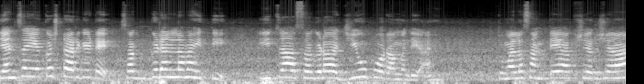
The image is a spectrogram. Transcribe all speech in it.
यांचं एकच टार्गेट आहे. सगळ्यांना माहिती. हिचा सगळा जीव पोरामध्ये आहे. तुम्हाला सांगते अक्षरशः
